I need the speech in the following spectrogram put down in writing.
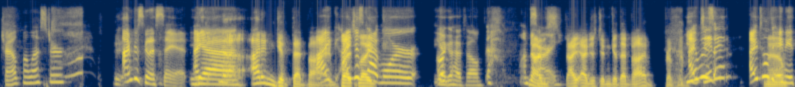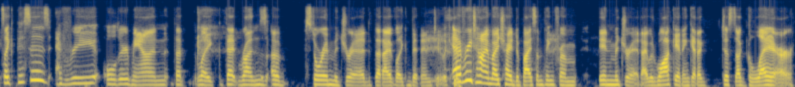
child molester. I'm just gonna say it. I- Yeah. No, I didn't get that vibe. I I just like, got more. Yeah, Or- go ahead, Phil. I'm no, I, sorry. was, I, I just didn't get that vibe from him. You I was- didn't? I told No. Annie, it's like this is every older man that like that runs a store in Madrid that I've like been into. Like every time I tried to buy something from in Madrid, I would walk in and get a just a glare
